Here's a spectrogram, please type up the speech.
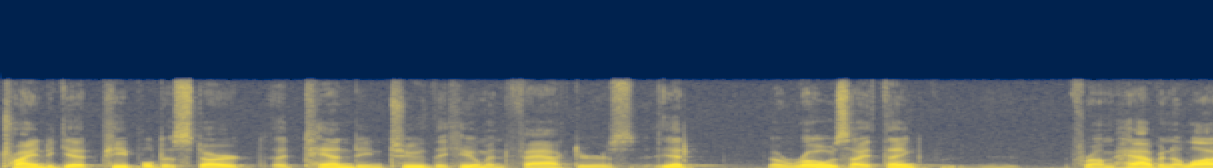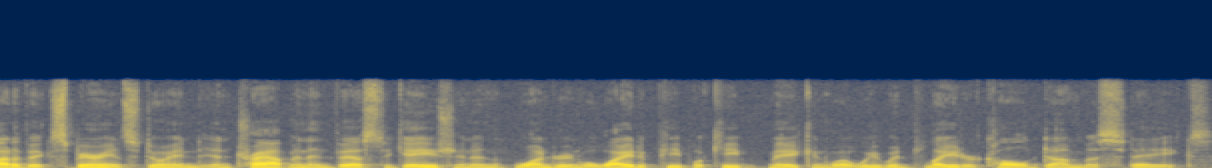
Trying to get people to start attending to the human factors, it arose, I think, from having a lot of experience doing entrapment investigation and wondering, well, why do people keep making what we would later call dumb mistakes?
